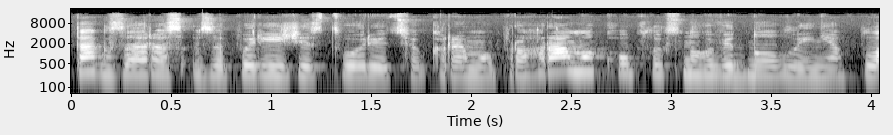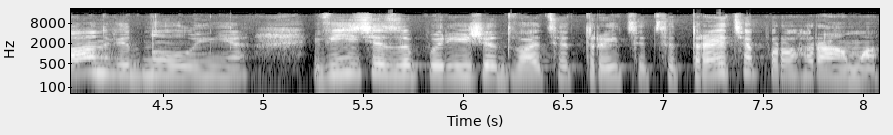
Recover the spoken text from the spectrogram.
Так, зараз в Запоріжжі створюється окрема програма комплексного відновлення, план відновлення, візія Запоріжжя 2030 – це третя програма,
